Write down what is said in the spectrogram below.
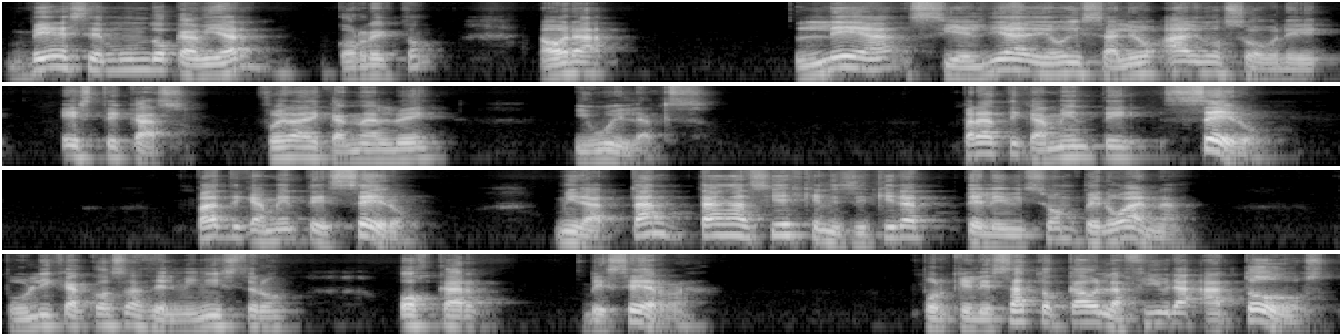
Ve ese mundo caviar ¿correcto? Ahora, lea si el día de hoy salió algo sobre este caso, fuera de Canal B y Willax. Prácticamente cero. Prácticamente cero. Mira, tan, tan así es que ni siquiera televisión peruana publica cosas del ministro Oscar Becerra, porque les ha tocado la fibra a todos.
